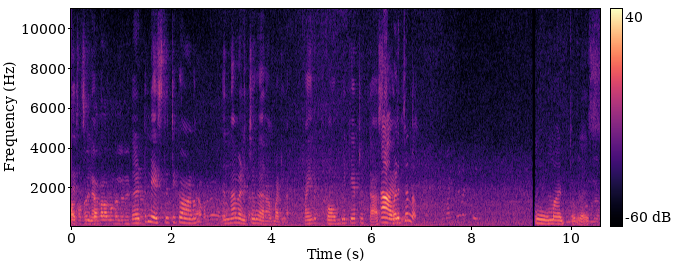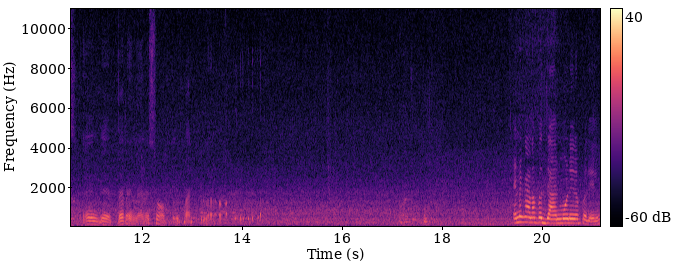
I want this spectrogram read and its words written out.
തെരച്ചിലാണ് കേട്ടൻ എസ്തറ്റിക് ആണ്? എന്നാ വെളിച്ചം കയറാൻ പാടില്ല. ഭയങ്കര കോംപ്ലിക്കേറ്റഡ് ടാസ്ക് എനിക്ക് എത്ര നേരം ഷോപ്പിൽ പറ്റില്ല. എന്നെ കാണാൻ ജാൻമോണിനെ പോലെയല്ലേ?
